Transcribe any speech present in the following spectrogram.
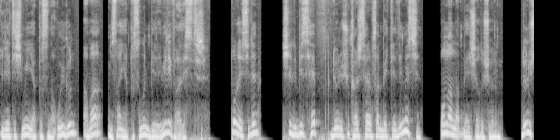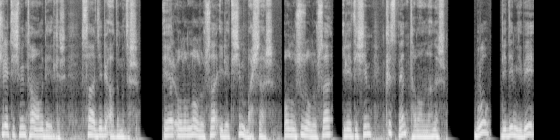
iletişimin yapısına uygun ama insan yapısının birebir ifadesidir. Dolayısıyla şimdi biz hep dönüşü karşı taraftan beklediğimiz için onu anlatmaya çalışıyorum. Dönüş iletişimin tamamı değildir. Sadece bir adımıdır. Eğer olumlu olursa iletişim başlar. Olumsuz olursa iletişim kısmen tamamlanır. Bu dediğim gibi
